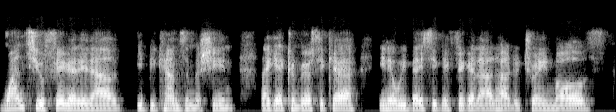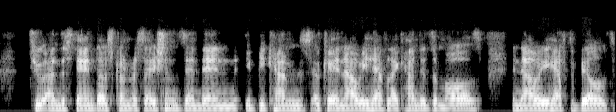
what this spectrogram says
Once you figured it out, it becomes a machine. Like at Conversica, you know, we basically figured out how to train models to understand those conversations and then it becomes okay now we have like hundreds of models and now we have to build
